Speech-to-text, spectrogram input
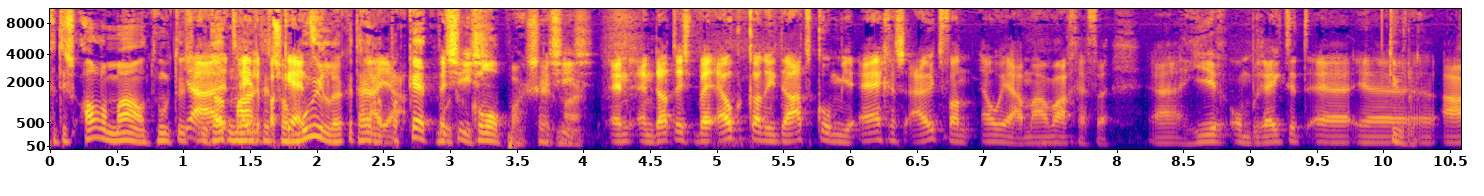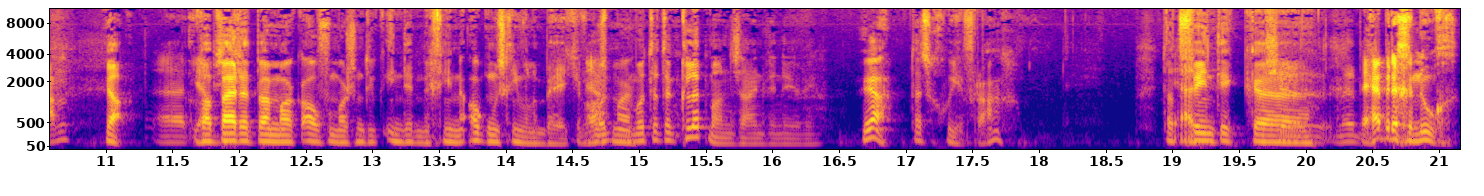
Het is allemaal. Het moet dus, Ja, dat het maakt hele het zo pakket. moeilijk. Het hele Ja, ja, pakket precies. moet kloppen, zeg Precies. maar. En, en dat is bij elke kandidaat kom je ergens uit van, oh ja, maar wacht even, eh, hier ontbreekt het eh, eh, aan. Ja, Eh, ja, waarbij dat bij Mark Overmars natuurlijk in het begin ook misschien wel een beetje was. Moet, maar moet het een clubman zijn, vinden jullie? ja, dat is een goede vraag. Dat Ja, vind ik... Je- eh, We hebben er genoeg.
